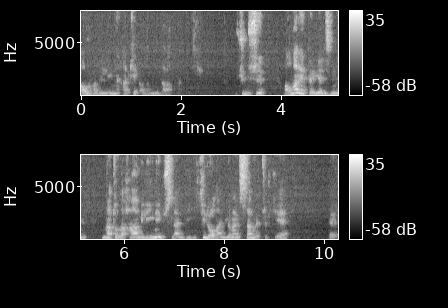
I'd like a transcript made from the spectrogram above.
Avrupa Birliği'nin hareket alanını daraltmaktadır. Üçüncüsü, Alman emperyalizminin NATO'da hamiliğini üstlendiği ikili olan Yunanistan ve Türkiye, E,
